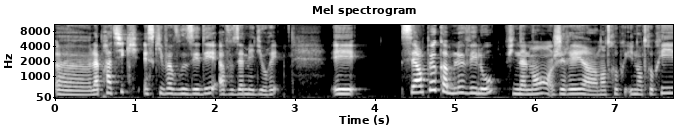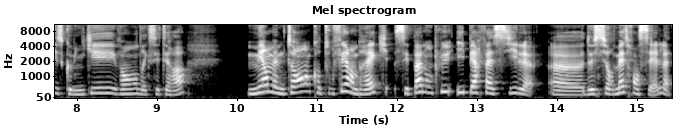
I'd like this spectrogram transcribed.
la pratique est ce qui va vous aider à vous améliorer. Et c'est un peu comme le vélo, finalement, gérer une entreprise, communiquer, vendre, etc. Mais en même temps, quand on fait un break, c'est pas non plus hyper facile euh, de se remettre en selle.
